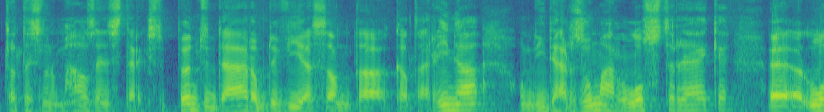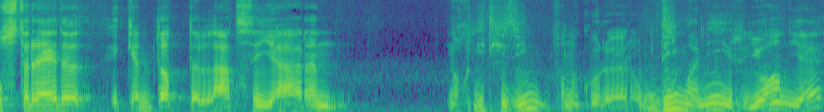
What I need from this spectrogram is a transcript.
dat is normaal zijn sterkste punt daar op de Via Santa Catarina, om die daar zomaar los te, eh, los te rijden. Ik heb dat de laatste jaren nog niet gezien van een coureur, op die manier. Johan, jij?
